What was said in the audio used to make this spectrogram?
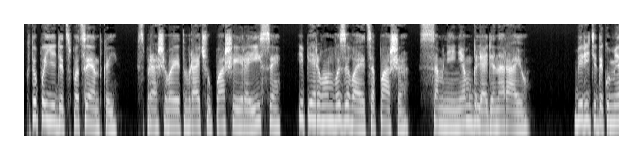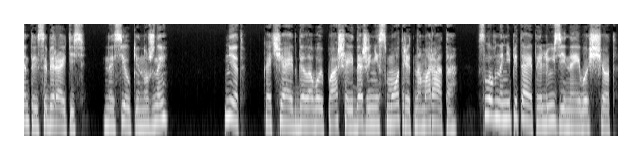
Кто поедет с пациенткой? спрашивает врач у Паши и Раисы, и первым вызывается Паша, с сомнением глядя на Раю. «Берите документы и собирайтесь. Носилки нужны?» «Нет», — качает головой Паша и даже не смотрит на Марата словно не питает иллюзий на его счет.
